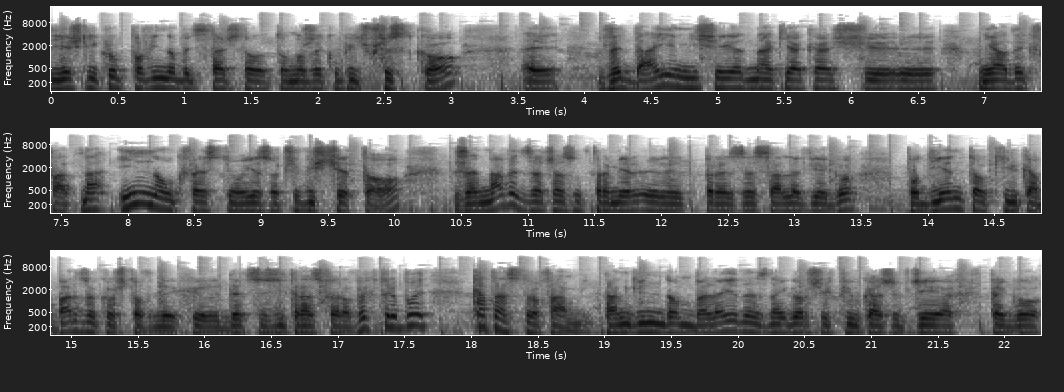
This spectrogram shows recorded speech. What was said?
jeśli klub powinno być stać, to, to może kupić wszystko, e, wydaje mi się jednak jakaś e, nieadekwatna. Inną kwestią jest oczywiście to, że nawet za czasów premier, prezesa Lewiego podjęto kilka bardzo kosztownych decyzji transferowych, które były katastrofami. Tangin Dombele, jeden z najgorszych piłkarzy w dziejach tego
